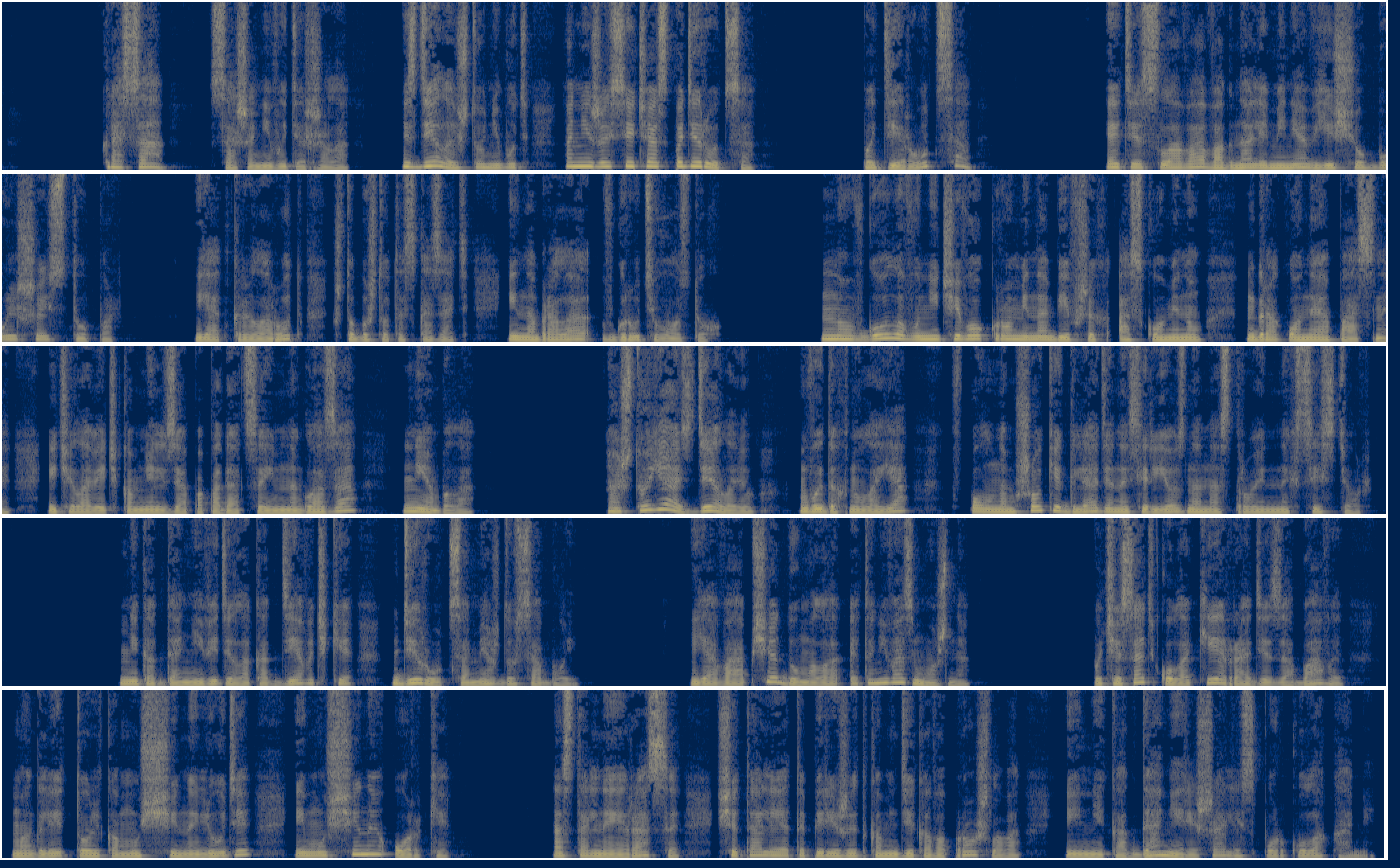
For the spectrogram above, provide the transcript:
«Краса!» — Саша не выдержала. Сделай что-нибудь, они же сейчас подерутся». «Подерутся?» Эти слова вогнали меня в еще больший ступор. Я открыла рот, чтобы что-то сказать, и набрала в грудь воздух. Но в голову ничего, кроме набивших оскомину «драконы опасны» и человечкам нельзя попадаться им на глаза, не было. «А что я сделаю?» — выдохнула я, в полном шоке, глядя на серьезно настроенных сестер. Никогда не видела, как девочки дерутся между собой. Я вообще думала, это невозможно. Почесать кулаки ради забавы могли только мужчины-люди и мужчины-орки. Остальные расы считали это пережитком дикого прошлого и никогда не решали спор кулаками.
